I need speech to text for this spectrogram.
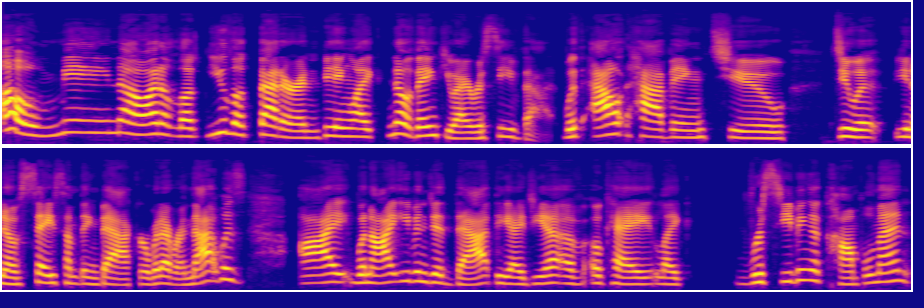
oh me, no, I don't look, you look better, and being like, no, thank you, I received that, without having to do it, you know, say something back or whatever. And that was, I, when I even did that, the idea of, okay, like receiving a compliment,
